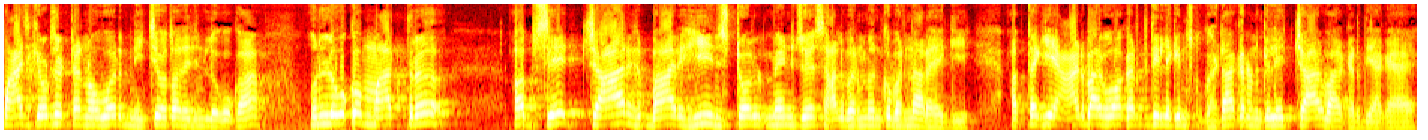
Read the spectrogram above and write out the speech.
पाँच करोड़ से टर्नओवर नीचे होता था जिन लोगों का, उन लोगों को मात्र अब से चार बार ही इंस्टॉलमेंट जो है साल भर में उनको भरना रहेगी। अब तक ये आठ बार हुआ करती थी, लेकिन इसको घटाकर उनके लिए चार बार कर दिया गया है।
